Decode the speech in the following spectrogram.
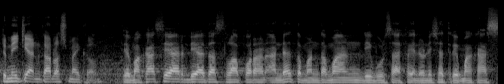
Demikian Carlos Michael. Terima kasih Ardi atas laporan Anda teman-teman di Bursa Efek Indonesia. Terima kasih.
